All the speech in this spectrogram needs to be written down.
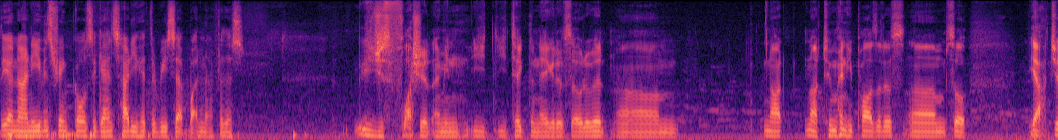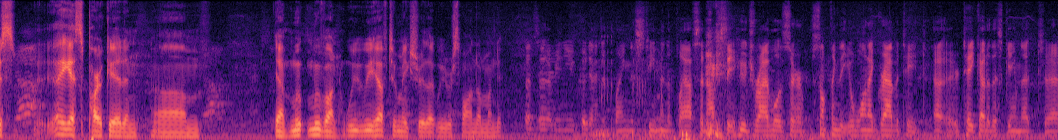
Leon, nine even strength goals against. How do you hit the reset button after this? you just flush it. I mean, you, you take the negatives out of it. Um, not not too many positives. Um, so yeah, just I guess park it and um, yeah, move, move on. We we have to make sure that we respond on Monday. I mean, you could end up playing this team in the playoffs, and obviously a huge rival. Is there something that you want to gravitate uh, or take out of this game that uh,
